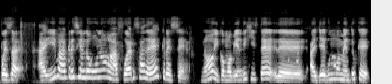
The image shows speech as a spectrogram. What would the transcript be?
pues ahí va creciendo uno a fuerza de crecer, ¿no? Y como bien dijiste, de, llega un momento que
